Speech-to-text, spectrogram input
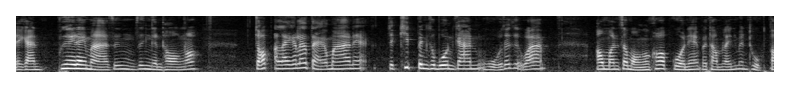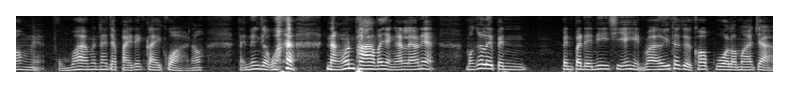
ในการเพื่อให้ได้มาซึ่งซึ่งเงินทองเนาะจ็อบอะไรก็แล้วแต่มาเนี่ยจะคิดเป็นขบวนการโอ้โหถ้าเกิดว่า เอามันสมองของครอบครัวเนี้ยไปทำอะไรที่มันถูกต้องเนี่ย ผมว่ามันน่าจะไปได้ไกลกว่าเนาะแต่เนื่องจากว่าหนังมันพามาอย่างนั้นแล้วเนี่ย มันก็เลยเป็น เป็นประเด็นที่ชี้ให้เห็นว่าเฮ้ยถ้าเกิดครอบครัวเรามาจาก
